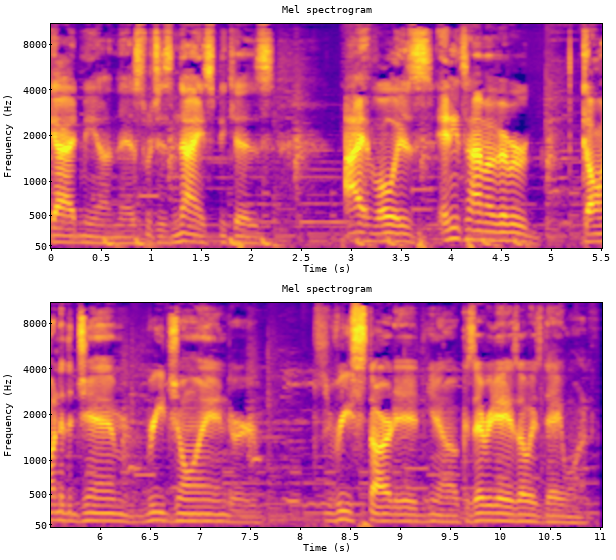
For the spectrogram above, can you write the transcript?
guide me on this, which is nice because I've always, anytime I've ever gone to the gym, rejoined, or restarted, you know, because every day is always day one.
